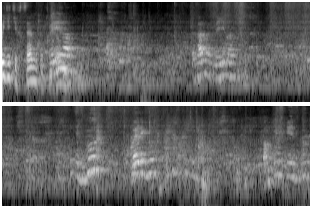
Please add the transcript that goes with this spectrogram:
Выйдите в центр. Україна. Гарна країна. It's good. Very good. Пампушки is good.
